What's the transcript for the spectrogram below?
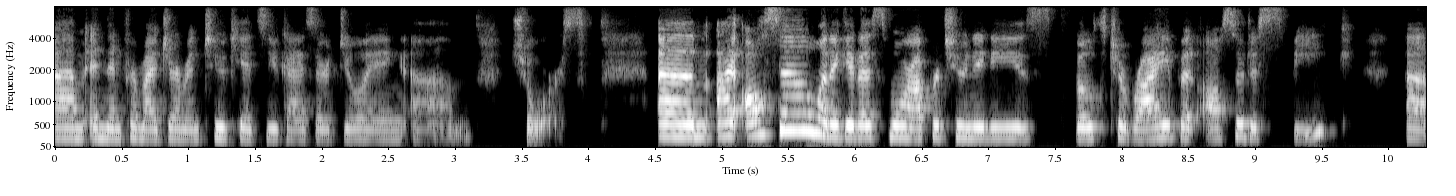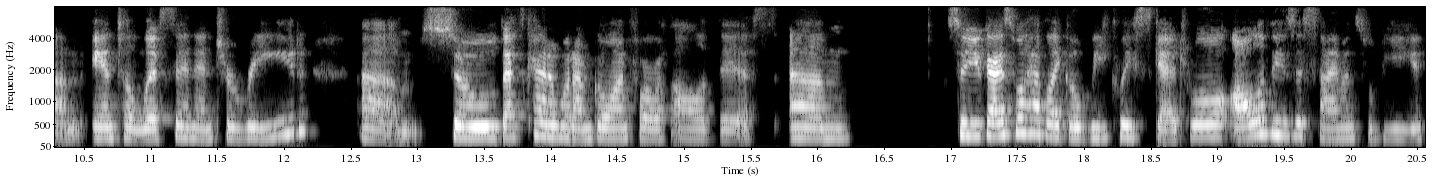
Um, and then for my German 2 kids, you guys are doing um, chores. Um, I also want to give us more opportunities both to write but also to speak um, and to listen and to read. Um, so that's kind of what I'm going for with all of this. Um, so you guys will have like a weekly schedule. All of these assignments will be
